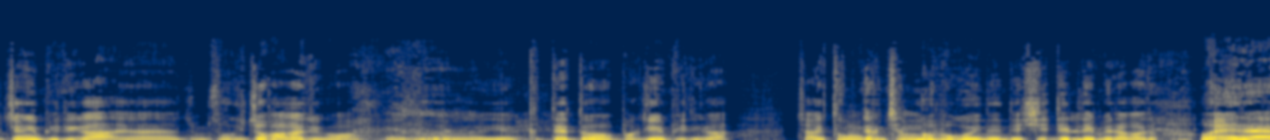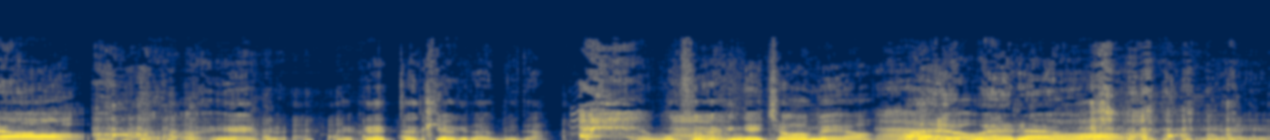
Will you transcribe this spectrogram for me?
박정희 PD가 예, 좀 속이 좁아가지고 음, 예, 그때 또 박정희 PD가 자기 통장 장모 보고 있는데 CD를 내밀어가지고 왜 이래요? 예, 그, 예, 그랬던 기억이 납니다. 예, 목소리가 굉장히 저음해요. 왜, 왜 이래요? 예, 예.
